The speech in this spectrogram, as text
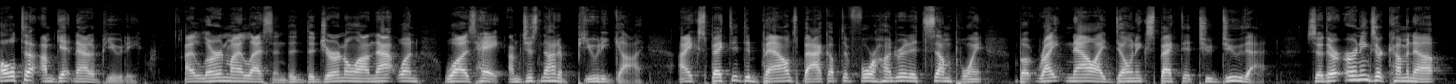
Ulta, I'm getting out of beauty. I learned my lesson. The, the journal on that one was hey, I'm just not a beauty guy. I expected to bounce back up to 400 at some point, but right now I don't expect it to do that. So their earnings are coming up.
